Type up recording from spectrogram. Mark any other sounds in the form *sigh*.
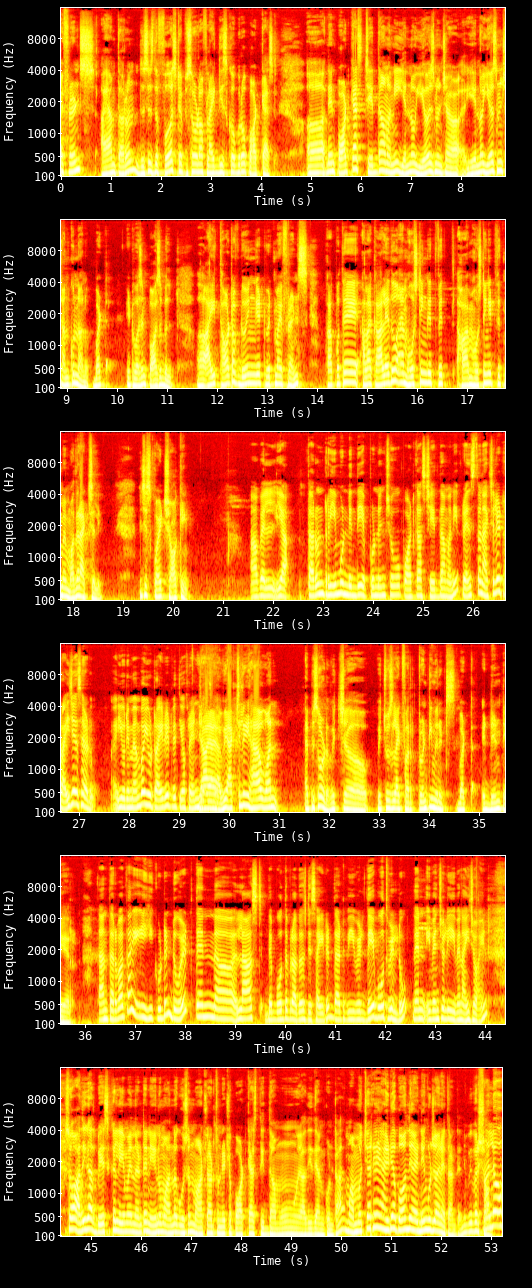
Hi friends I am Tarun this is the first episode of light దీస్కోబ్రో podcast నేను podcast చేద్దామని ఎన్నో years నుంచి ఎన్నో ఇయర్స్ నుంచి అనుకున్నాను but it wasn't possible I thought of doing it with my friends కాకపోతే అలా కాలేదు. I'm hosting it with I'm hosting it with my mother actually which is quite shocking well yeah Tarun dream ఉండింది. ఎప్పటి నుంచో podcast చేద్దామని ఫ్రెండ్స్తో actually try చేశాడు. You remember you tried it with your friend Yeah, yeah, yeah. We actually have one episode which uh, which was like for 20 minutes, but it didn't air. దాని తర్వాత he couldn't do it then last the both the brothers decided that we will they both will do then eventually even I join so అది కాదు. బేసికల్ ఏమైందంటే నేను మా అన్న కూర్చొని మాట్లాడుతుండే ఇట్లా పాడ్కాస్ట్ తీద్దాము అది ఇది అనుకుంటా. మా అమ్మ వచ్చారే ఐడియా బాగుంది నేను కూడా జాయిన్ అవుతా అంటే hello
